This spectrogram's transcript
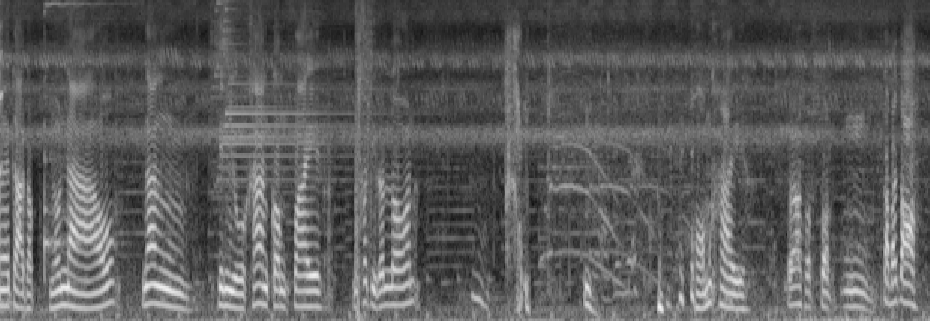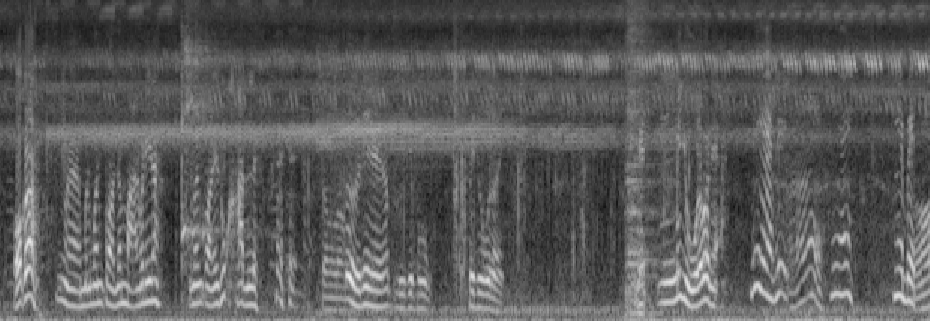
รรยากาศแบบหนาวๆนั่งกินอยู่ข้างกองไฟมีข้าวจี่ร้อนๆอืมหอมไข่ปลาสดๆอืมกลับไปต่อโอเคแหมเหมือนวันก่อนจะหมานกว่านี้นะเหมือนก่อนนี้ทุกคันเลยเออ นี่ไงครับ ดีเจภูมิไปดูหน่อย เบ็ดมันไม่อยู่แล้วป่ะเนี่ยนี่ไงพี่นี่ไงนี่ไงเบ็ดอ๋อ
